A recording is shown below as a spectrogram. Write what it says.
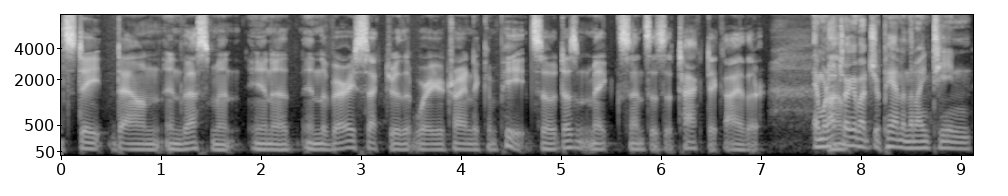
state down investment in a in the very sector that where you're trying to compete. So it doesn't make sense as a tactic either. And we're not um, talking about Japan in the 1980s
